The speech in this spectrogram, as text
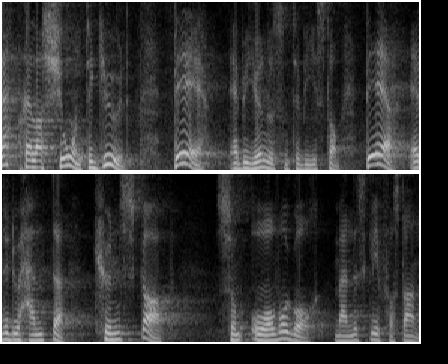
rett relasjon til Gud, det er begynnelsen til visdom. Der er det du henter kunnskap som overgår menneskelig forstand.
